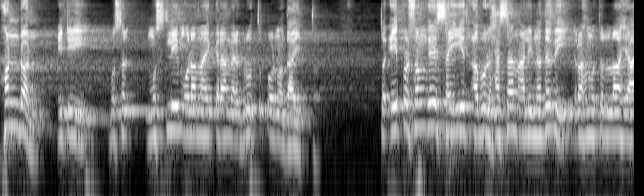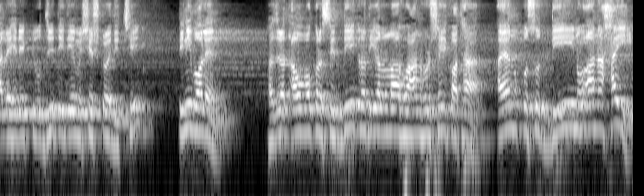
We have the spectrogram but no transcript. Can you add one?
খণ্ডন। এটি মুসল- মুসলিম ওলামায় কেরামের গুরুত্বপূর্ণ দায়িত্ব। তো এই প্রসঙ্গে সৈয়দ আবুল হাসান আলী নদবী রহমতুল্লাহ আলহের একটি উদ্ধৃতি দিয়ে আমি শেষ করে দিচ্ছি। তিনি বলেন হজরত আবু বকর সিদ্দিক রদিয়াল্লাহ আনহুর সেই কথা আয়ন কুসুদ্দিন ও আনা হাই।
